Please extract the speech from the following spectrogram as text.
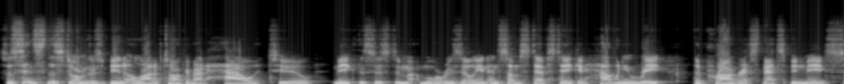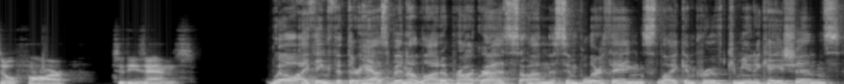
So, since the storm, there's been a lot of talk about how to make the system more resilient and some steps taken. How would you rate the progress that's been made so far to these ends? Well, I think that there has been a lot of progress on the simpler things like improved communications.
